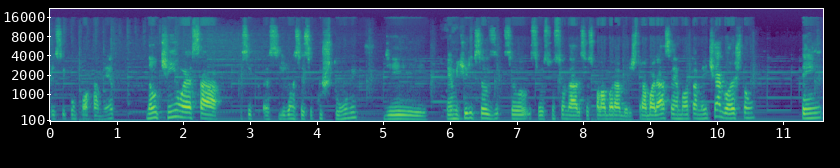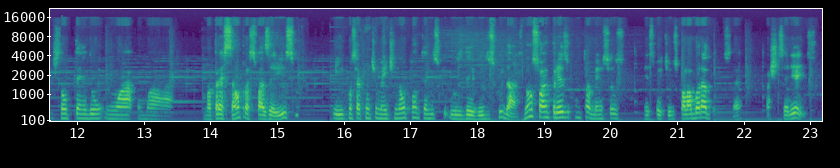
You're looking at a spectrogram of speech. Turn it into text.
esse comportamento, não tinham essa, esse, esse, digamos assim, esse costume de permitir que seus, seus, seus funcionários, seus colaboradores trabalhassem remotamente e agora estão, tem, estão tendo uma, uma, uma pressão para se fazer isso e, consequentemente, não estão tendo os devidos cuidados. Não só a empresa, como também os seus respectivos colaboradores. Né? Acho que seria isso.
